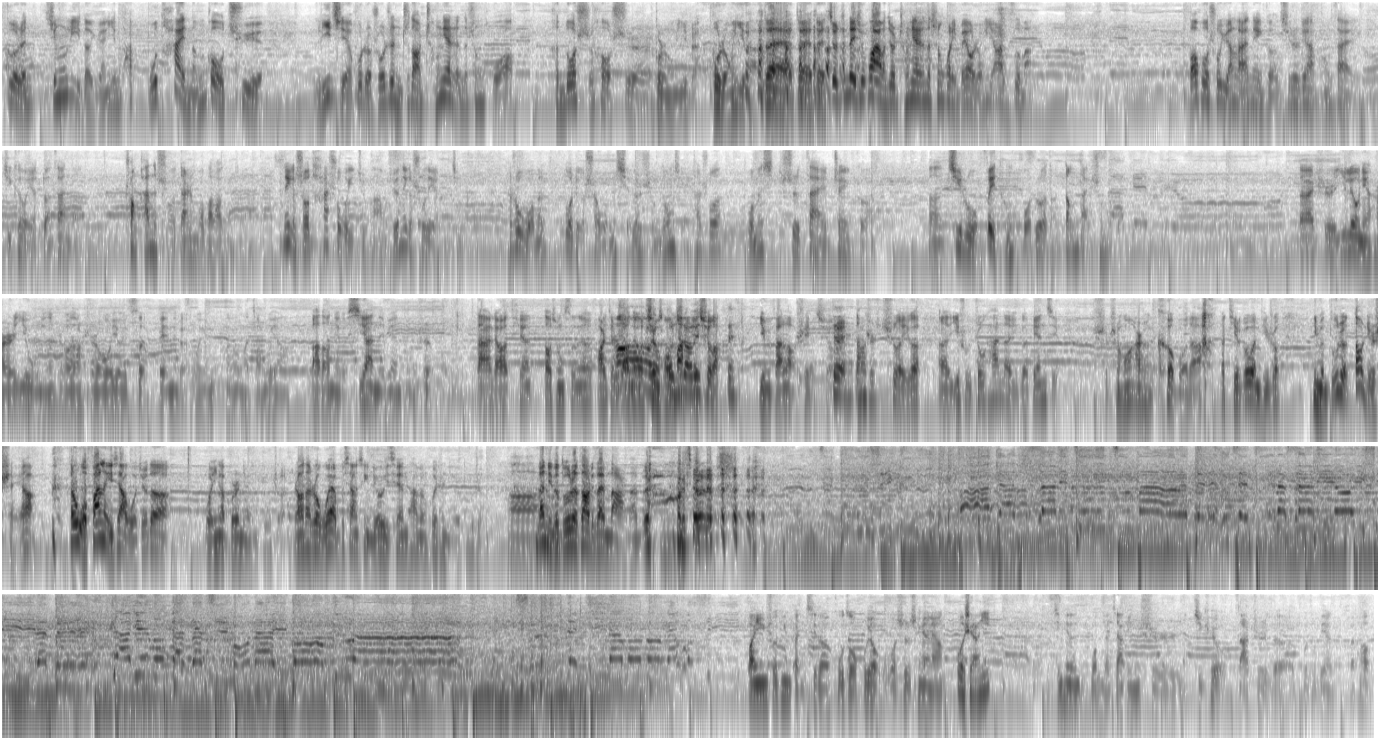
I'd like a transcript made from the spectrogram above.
个人经历的原因，他不太能够去理解或者说认知到成年人的生活，很多时候是不容易的。不容易的。对对对，就是那句话嘛，就是成年人的生活里没有容易二字嘛。包括说原来那个，其实李海鹏在 GQ 也短暂的创刊的时候担任过报道总监。那个时候他说过一句话，我觉得那个说的也很清楚。他说我们做这个事儿，我们写的是什么东西？他说我们是在这个呃记录沸腾火热的当代生活。大概是一六年还是一五年的时候，当时我有一次被那个我一个朋友嘛蒋路阳拉到那个西岸那边，等于是大家聊聊天。道琼斯那个华尔街日报那哦个沈红嘛、也去了，尹凡老师也去了。对当时去了一个呃艺术周刊的一个编辑，沈沈红还是很刻薄的啊，他提了个问题说：“你们读者到底是谁啊？” 他说：“我翻了一下，我觉得我应该不是你们读者。”然后他说：“我也不相信刘宇谦他们会是你的读者。啊，那你的读者到底在哪儿呢？” 我觉得。欢迎收听本期的《忽左忽右》，我是陈彦良。我是杨一，今天的我们的嘉宾是 GQ 杂志的副主编何涛。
